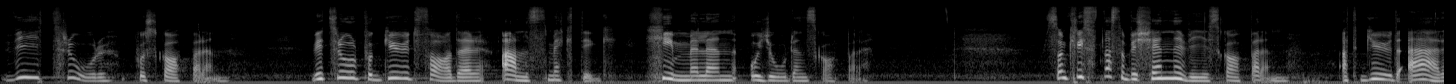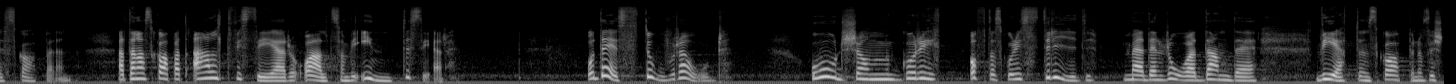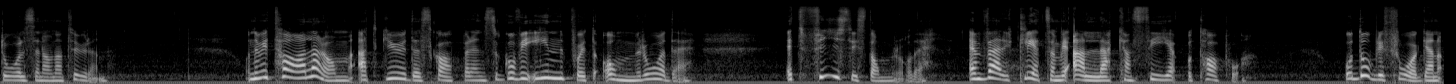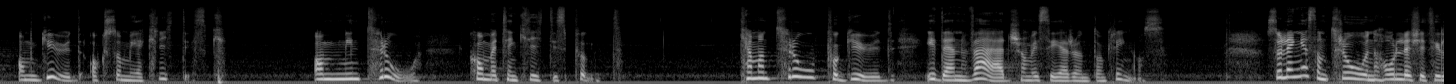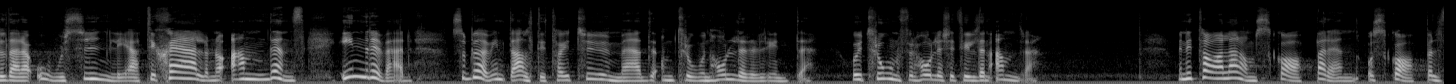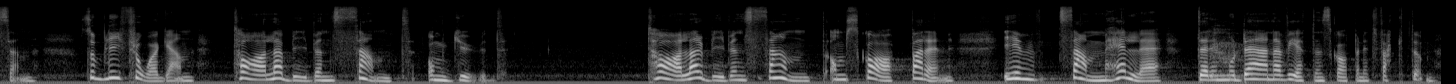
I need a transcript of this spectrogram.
Vi tror på skaparen. Vi tror på Gud Fader allsmäktig, himmelen och jordens skapare. Som kristna så bekänner vi skaparen, att Gud är skaparen. Att han har skapat allt vi ser och allt som vi inte ser. Och det är stora ord. Ord som går i, oftast går i strid med den rådande vetenskapen och förståelsen av naturen. Och när vi talar om att Gud är skaparen så går vi in på ett område, ett fysiskt område, en verklighet som vi alla kan se och ta på. Och då blir frågan om Gud också mer kritisk. Om min tro kommer till en kritisk punkt. Kan man tro på Gud i den värld som vi ser runt omkring oss? Så länge som tron håller sig till det där osynliga, till själen och andens inre värld, så behöver vi inte alltid ta itu med om tron håller eller inte och hur tron förhåller sig till den andra. Men ni talar om skaparen och skapelsen, så blir frågan, talar Bibeln sant om Gud? Talar Bibeln sant om skaparen i ett samhälle där den moderna vetenskapen är ett faktum?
